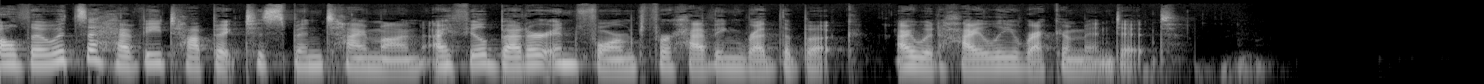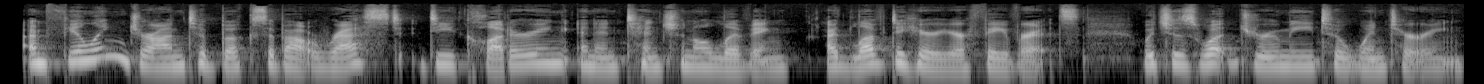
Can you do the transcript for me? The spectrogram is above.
Although it's a heavy topic to spend time on, I feel better informed for having read the book. I would highly recommend it. I'm feeling drawn to books about rest, decluttering, and intentional living. I'd love to hear your favorites, which is what drew me to Wintering.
